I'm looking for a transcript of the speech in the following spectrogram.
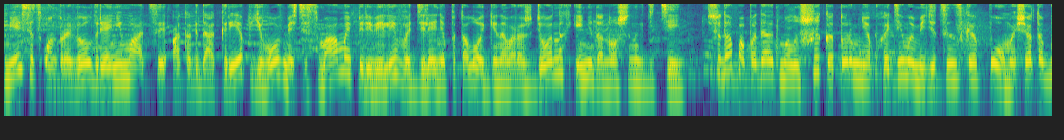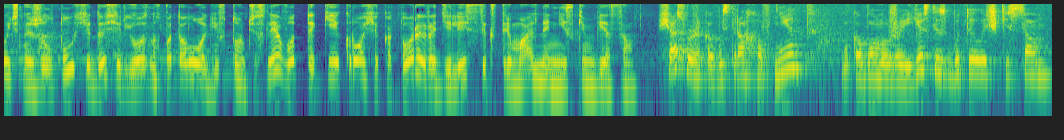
Месяц он провел в реанимации, а когда креп, его вместе с мамой перевели в отделение патологии новорожденных и недоношенных детей. Сюда попадают малыши, которым необходима медицинская помощь от обычной желтухи до серьезных патологий, в том числе вот такие крохи, которые родились с экстремально низким весом. Сейчас уже как бы страхов нет, ну, как бы он уже ест из бутылочки сам,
